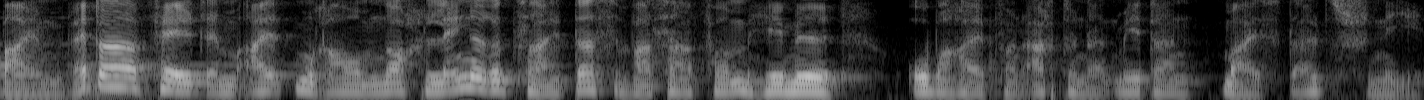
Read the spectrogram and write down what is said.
Beim Wetter fällt im Alpenraum noch längere Zeit das Wasser vom Himmel, oberhalb von 800 Metern meist als Schnee.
